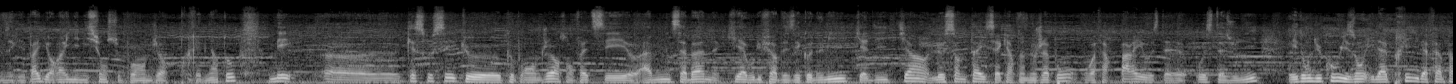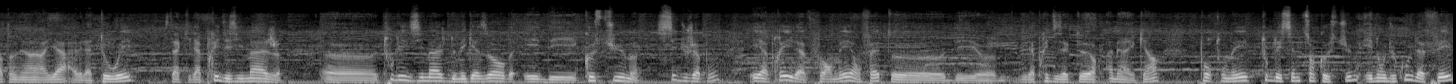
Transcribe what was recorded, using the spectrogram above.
ne vous inquiétez pas, il y aura une émission sur Power Rangers très bientôt, mais euh, qu'est-ce que c'est que, que Power Rangers? En fait, c'est euh, Amin Saban qui a voulu faire des économies, qui a dit tiens, le Sentai ça cartonne au Japon, on va faire pareil aux, aux États-Unis. Et donc, du coup, ils ont, il a pris, il a fait un partenariat avec la Toei, c'est-à-dire qu'il a pris des images. Euh, tous les images de Megazord et des costumes, c'est du Japon. Et après, il a formé en fait euh, des, euh, il a pris des acteurs américains pour tourner toutes les scènes sans costume. Et donc du coup, il a fait,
